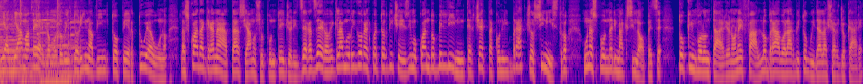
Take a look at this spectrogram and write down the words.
E andiamo a Bergamo dove il Torino ha vinto per 2 a 1. La squadra granata, siamo sul punteggio di 0 a 0, reclama un rigore al quattordicesimo quando Bellini intercetta con il braccio sinistro una sponda di Maxi Lopez. Tocco involontario, non è fallo, bravo l'arbitro guida a lasciar giocare.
